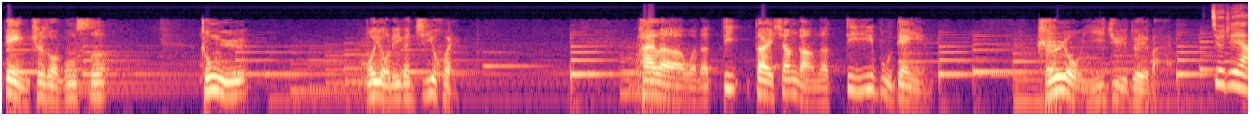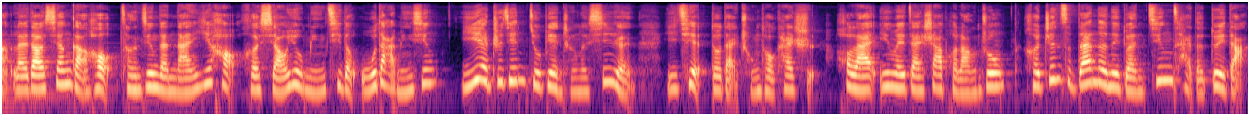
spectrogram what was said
电影制作公司，终于，我有了一个机会，拍了我的第在香港的第一部电影，只有一句对白。就这样来到香港后，曾经的男一号和小有名气的武打明星。一夜之间就变成了新人，一切都得从头开始。后来，因为在《杀破狼》中和甄子丹的那段精彩的对打，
